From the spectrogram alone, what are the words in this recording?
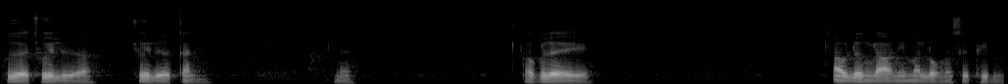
เพื่อช่วยเหลือช่วยเหลือกันนะ เขาก็เลย เอาเรื่องราวนี้มาลงหนังสือพิมพ์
